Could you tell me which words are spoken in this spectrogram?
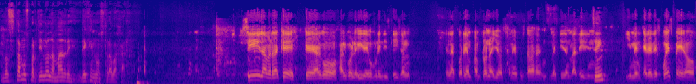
nos estamos partiendo la madre, déjenos trabajar. Sí, la verdad que, que algo, algo leí de un brindis que hizo en, la corrida en Pamplona, yo también pues, estaba metido en Madrid ¿Sí? y me enteré después, pero,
